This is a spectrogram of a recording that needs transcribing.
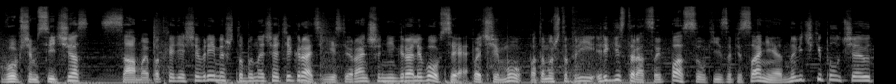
В общем, сейчас самое подходящее время, чтобы начать играть, если раньше не играли вовсе. Почему? Потому что при регистрации по ссылке из описания новички получают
